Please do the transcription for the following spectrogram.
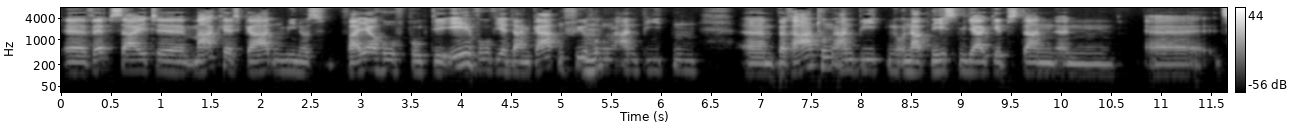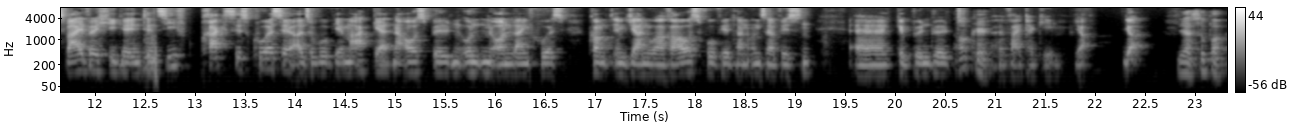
äh, Webseite marketgarden-weierhof.de, wo wir dann Gartenführungen mhm. anbieten, ähm, Beratung anbieten und ab nächstem Jahr gibt's dann ein, äh, zweiwöchige Intensivpraxiskurse, also wo wir Marktgärtner ausbilden und ein Online-Kurs kommt im Januar raus, wo wir dann unser Wissen äh, gebündelt okay. äh, weitergeben. Ja. Ja. Ja, super.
